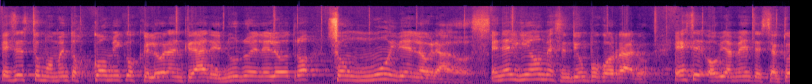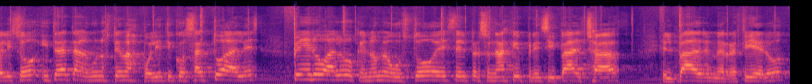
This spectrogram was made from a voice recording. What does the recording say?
es estos momentos cómicos que logran crear en uno y en el otro son muy bien logrados. En el guion me sentí un poco raro. Este obviamente se actualizó y trata algunos temas políticos actuales, pero algo que no me gustó es el personaje principal, Chav, el padre me refiero,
